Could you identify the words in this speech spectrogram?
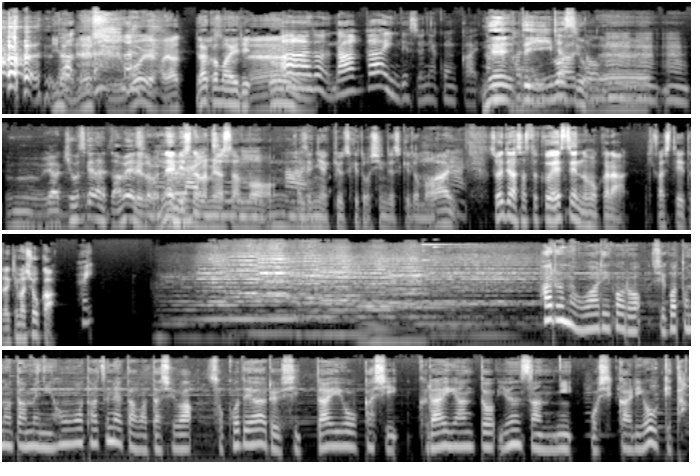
今ねすごい流行ってますよね。仲間入り。うん。ああそう長いんですよね今回。ねなんか風邪って言いますよね。うんうんうん。いや気をつけないとダメですよだからねうん。リスナーの皆さんもうん。風邪には気をつけてほしいんですけども、はい。はいそれでは早速エッセイの方から聞かせていただきましょうか。はい。春の終わり頃仕事のため日本を訪ねた私はそこである失態を犯しクライアントユンさんにお叱りを受けた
